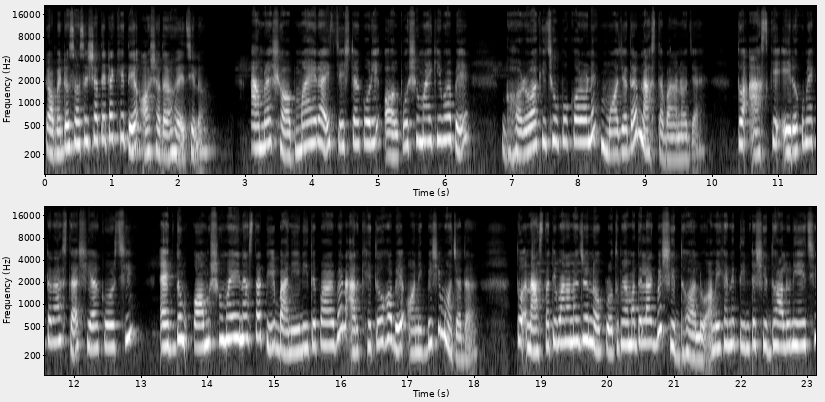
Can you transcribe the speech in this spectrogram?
টমেটো সসের সাথে এটা খেতে অসাধারণ হয়েছিল। আমরা সব মায়েরাই চেষ্টা করি অল্প সময় কীভাবে ঘরোয়া কিছু উপকরণে মজাদার নাস্তা বানানো যায়। তো আজকে এরকম একটা নাস্তা শেয়ার করছি। একদম কম সময়ে এই নাস্তাটি বানিয়ে নিতে পারবেন আর খেতেও হবে অনেক বেশি মজাদার। তো নাস্তাটি বানানোর জন্য প্রথমে আমাদের লাগবে সিদ্ধ আলু। আমি এখানে তিনটে সিদ্ধ আলু নিয়েছি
